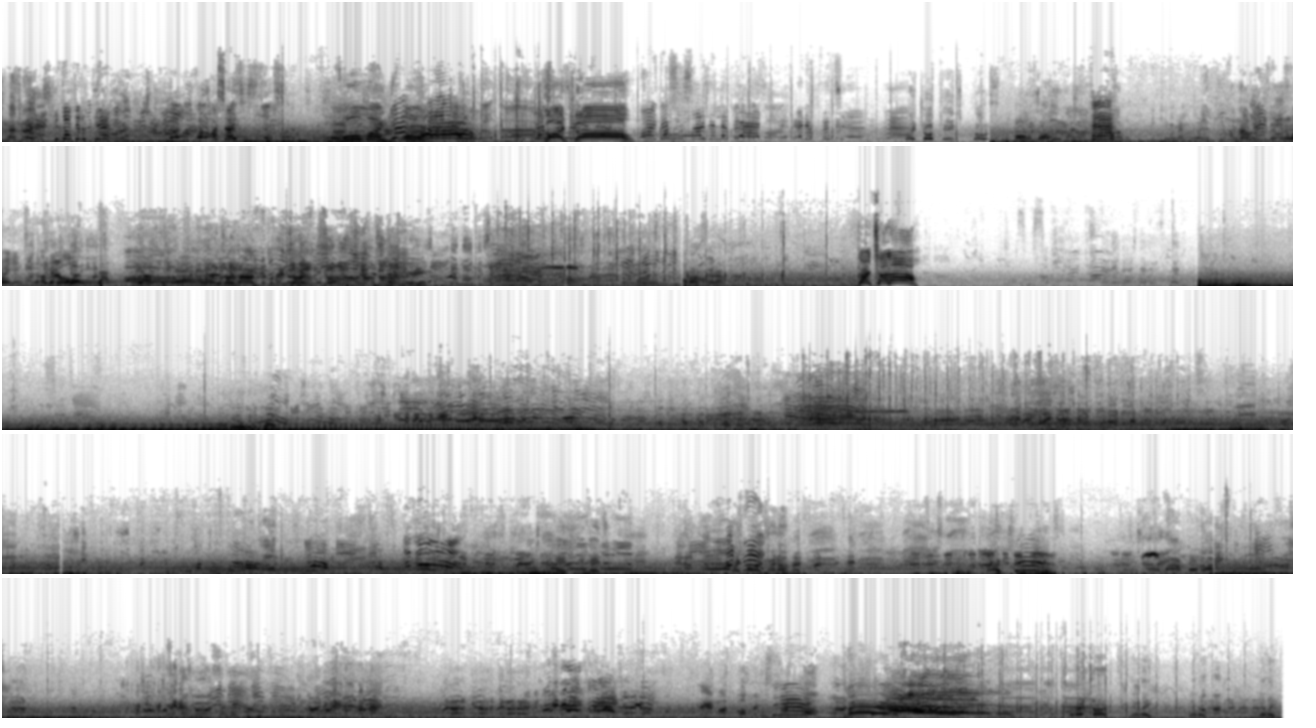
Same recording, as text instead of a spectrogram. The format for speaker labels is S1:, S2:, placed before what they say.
S1: Go,
S2: Patrick.
S3: Spit out it again. What size is this? Oh my god! Good goal! that's the size of leopard. And a fiction.
S1: Great job, kids. Well
S3: Remember when you kicked the ball and it went into the other goal? That. Yeah.
S1: Lorenzo, run! Lorenzo!
S3: Go! Billy. Billy.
